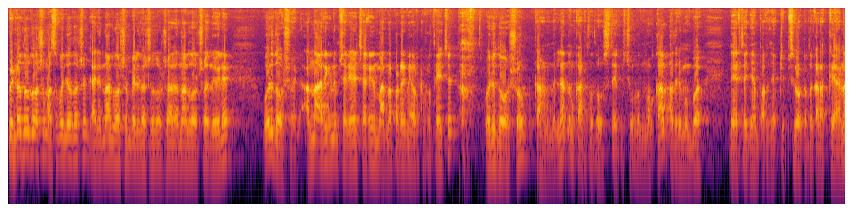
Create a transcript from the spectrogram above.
പിണ്ടത്തൂർ ദോഷം അസുപഞ്ച ദോഷം കരിനാൾ ദോഷം ബലിദോഷ ദോഷം അരനാൾ ദോഷം എന്നിവയിൽ ഒരു ദോഷമില്ല അന്ന് ആരെങ്കിലും ശനിയാഴ്ച ആരെങ്കിലും മരണപ്പെടുകയാണെങ്കിൽ അവർക്ക് പ്രത്യേകിച്ച് ഒരു ദോഷവും കാണുന്നില്ല. നമുക്ക് അടുത്ത ദിവസത്തെക്കുറിച്ച് കൂടെ നോക്കാം. അതിനു മുമ്പ് നേരത്തെ ഞാൻ പറഞ്ഞ ടിപ്സിലോട്ടൊന്ന് കടക്കുകയാണ്.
